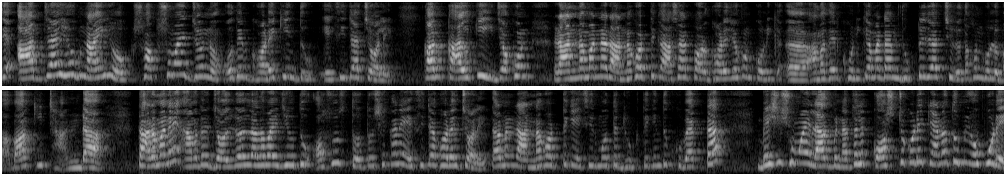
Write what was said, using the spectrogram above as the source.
যে আর যাই হোক, নাই হোক, সব সময়ের জন্য ওদের ঘরে কিন্তু এসিটা চলে। কারণ কালকেই যখন রান্না বান্না রান্নাঘর থেকে আসার পর ঘরে যখন কণিকা আমাদের খনিকা ম্যাডাম ঢুকতে যাচ্ছিল, তখন বলল, বাবা, কি ঠান্ডা। তার মানে আমাদের জল জল দাদাভাই যেহেতু অসুস্থ, তো সেখানে এসিটা ঘরে চলে। তার মানে রান্নাঘর থেকে এসির মধ্যে ঢুকতে কিন্তু খুব একটা বেশি সময় লাগবে না। তাহলে কষ্ট করে কেন তুমি ওপরে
